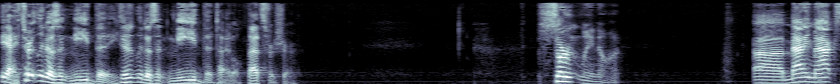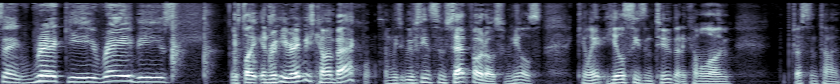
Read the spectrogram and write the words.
Yeah, he certainly doesn't need the he certainly doesn't need the title. That's for sure. Certainly not. Uh, Maddie Mack saying Ricky Rabies. Looks like and Ricky Raby's coming back, and we, have seen some set photos from Heels. Can't wait. Heels season two going to come along just in time.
